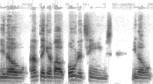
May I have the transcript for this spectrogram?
you know, I'm thinking about older teams, you know,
